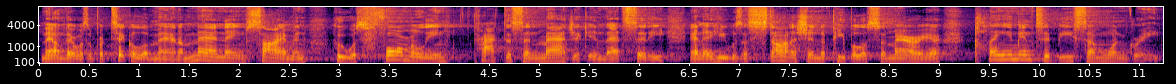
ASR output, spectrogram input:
Now there was a particular man, a man named Simon, who was formerly practicing magic in that city, and he was astonishing the people of Samaria, claiming to be someone great.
